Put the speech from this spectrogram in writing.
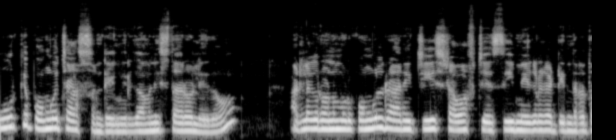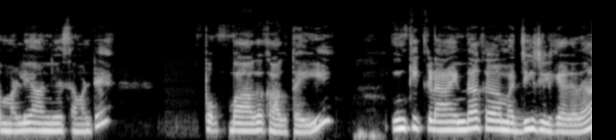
ఊరికే పొంగు చేస్తుంటాయి మీరు గమనిస్తారో లేదో. అట్లాగే రెండు మూడు పొంగులు రానిచ్చి స్టవ్ ఆఫ్ చేసి మేగడ కట్టిన తర్వాత మళ్ళీ ఆన్ చేసామంటే బాగా కాగుతాయి. ఇంక ఇక్కడ ఇందాక మజ్జిగ చిలికా కదా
